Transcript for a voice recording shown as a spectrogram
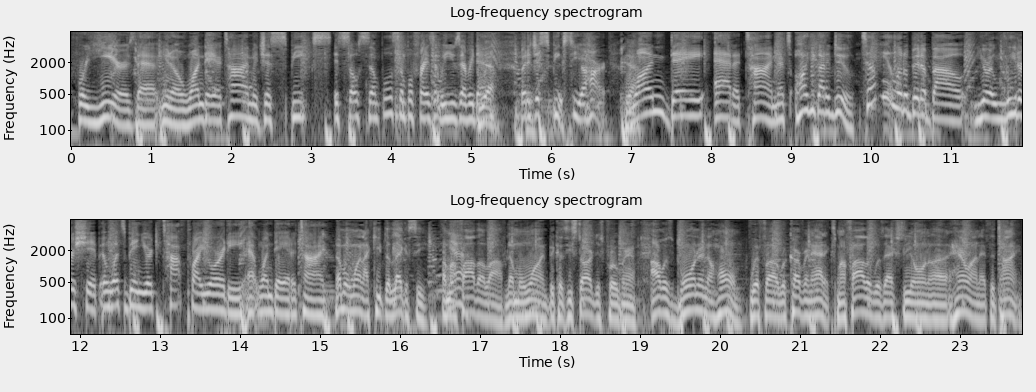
for years, that you know, one day at a time, it just speaks. It's so simple, simple phrase that we use every day, Yeah. but it just speaks to your heart. Yeah. One day at a time. That's all you got to do. Tell me a little bit about your leadership and what's been your top priority at One Day at a Time. Number one, I keep the legacy of my Yeah. father alive. Number one, because he started this program. I was born in a home with uh, recovering addicts. My father was actually on uh, heroin at the time,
